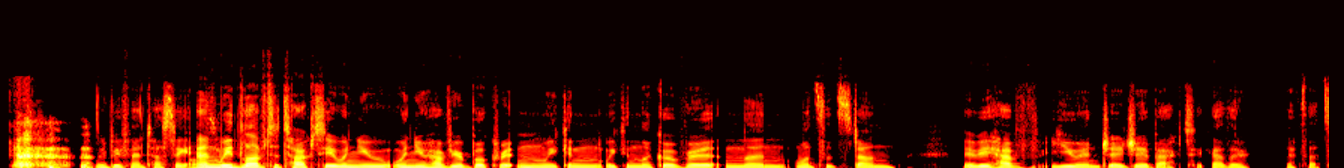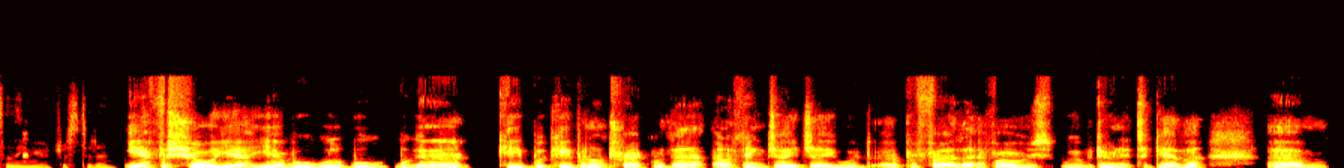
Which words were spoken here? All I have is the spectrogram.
It'd be fantastic, and we'd love to talk to you when you when you have your book written. We can we can look over it, and then once it's done, maybe have you and JJ back together if that's something you're interested in. Yeah, for sure. Yeah, yeah. We'll, we'll, we'll we're gonna keep we're keeping on track with that, and I think JJ would uh, prefer that if I was we were doing it together. Um,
